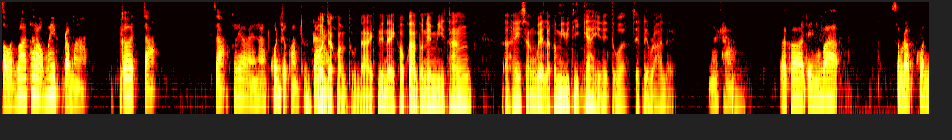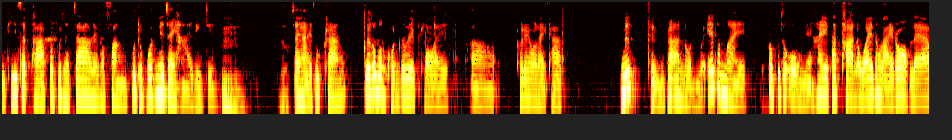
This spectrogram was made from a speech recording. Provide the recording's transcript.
สอนว่าถ้าเราไม่ประมาท ก็จะจะเขาเรียกอะไรคะพ้นจากความทุกข์ได้พ้นจากความทุกข์ได้คือในข้อความตรงนี้มีทั้งให้สังเวชแล้วก็มีวิธีแก้อยู่ในตัวเสร็จเรียบร้อยเลยนะคะ แล้วก็เดี๋ยวว่าสำหรับคนที่ศรัทธาพระพุทธเจ้าเนี่ยพอฟังพุทธพจน์เนี่ยใจหายจริงๆใจหายทุกครั้ง แล้วก็บางคนก็เลยพลอยเขาเรียกว่าอะไรคะนึกถึงพระอานนท์ว่าเอ๊ะทำไม พระพุทธองค์เนี่ยให้ทัดทานเอาไว้ทั้งหลายรอบแล้ว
